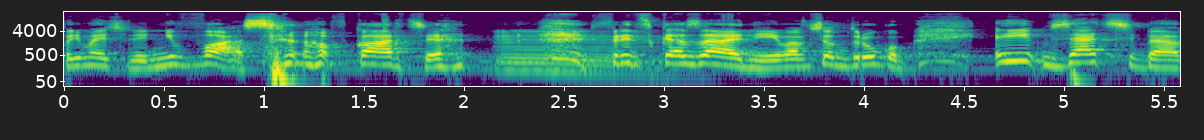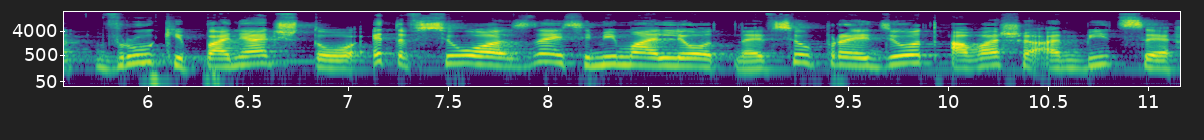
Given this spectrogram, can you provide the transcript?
понимаете ли, не в вас, а в карте, в предсказании и во всем другом. И взять себя в руки, понять, что это все, знаете, мимолетное, все пройдет, а ваши амбиции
